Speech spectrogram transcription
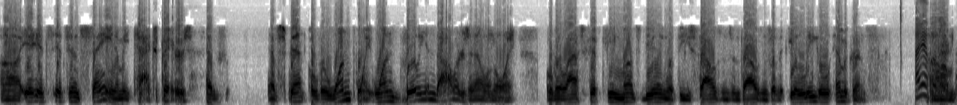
Uh, it, it's it's insane. I mean, taxpayers have have spent over 1.1 billion dollars in Illinois over the last 15 months dealing with these thousands and thousands of illegal immigrants. I have um,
